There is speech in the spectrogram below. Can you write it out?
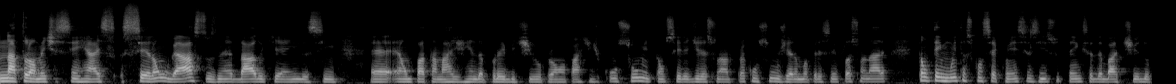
Naturalmente, esses 100 reais serão gastos, né? Dado que ainda assim é, é um patamar de renda proibitivo para uma parte de consumo, então seria direcionado para consumo, gera uma pressão inflacionária. Então tem muitas consequências e isso tem que ser debatido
